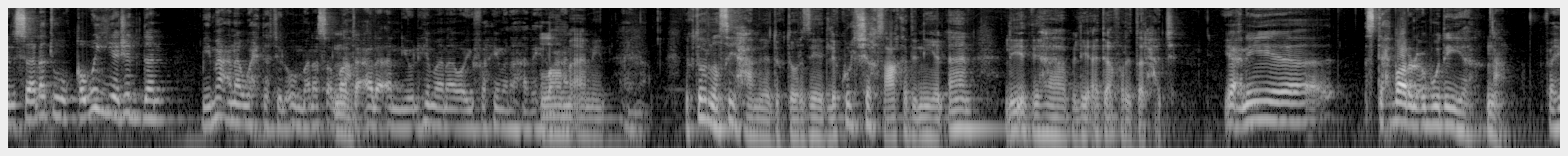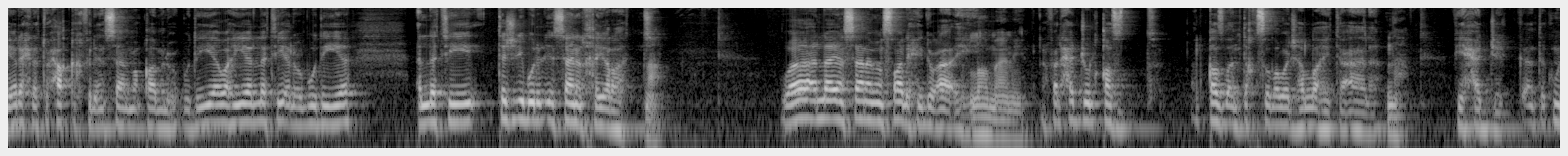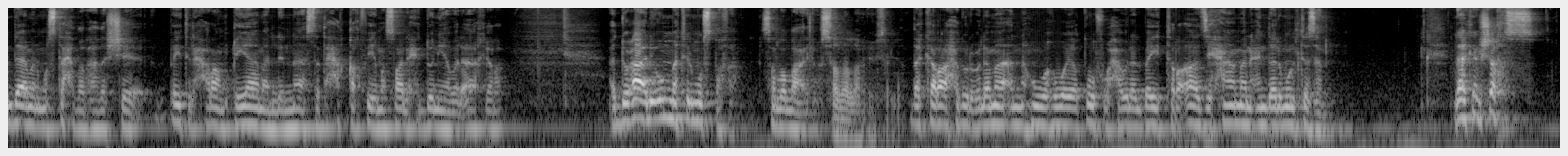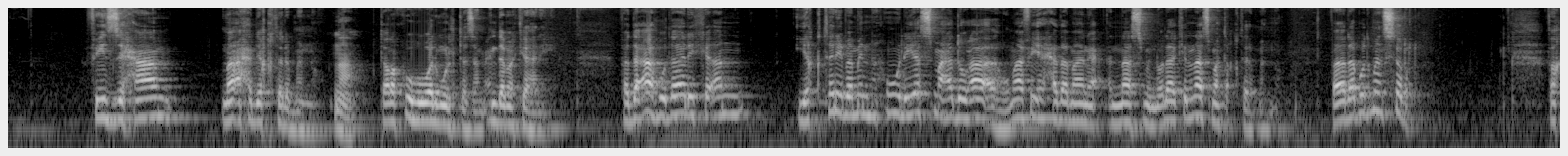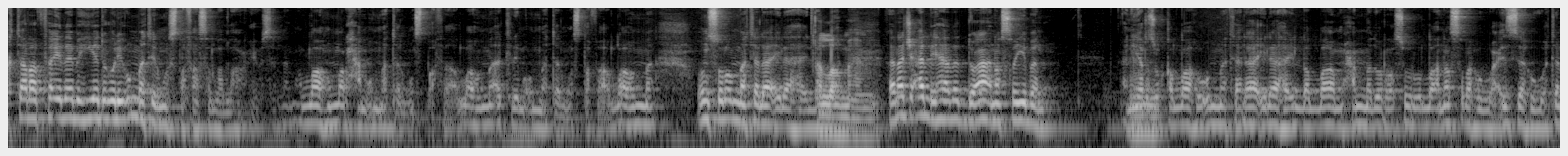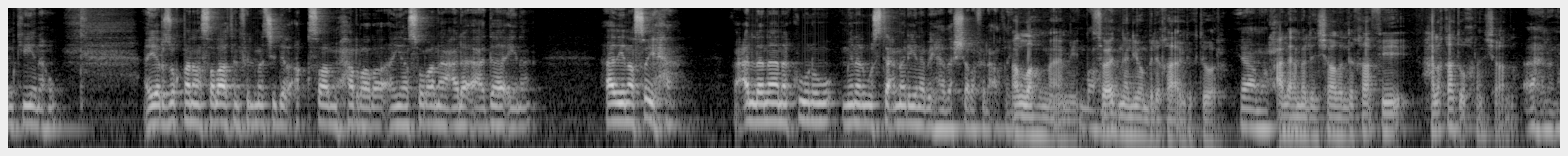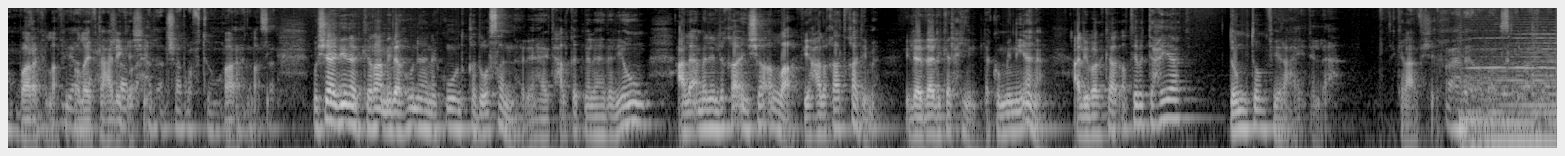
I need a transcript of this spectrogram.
رسالته قوية جدا بمعنى وحدة الأمة نسأل الله نعم. تعالى أن يلهمنا ويفهمنا هذه اللهم المعاني. آمين نعم. دكتور نصيحة من الدكتور زيد لكل شخص عقد النية الآن للذهاب لأداء فريضة الحج يعني آه، استحضار العبودية نعم فهي رحلة تحقق في الإنسان مقام العبودية وهي التي العبودية التي تجلب للإنسان الخيرات. نعم. وأن لا ينسانا من صالح دعائه. اللهم آمين. فالحج القصد. القصد أن تقصد وجه الله تعالى. نعم. في حجك. أن تكون دائما مستحضر هذا الشيء. بيت الحرام قياما للناس تتحقق فيه مصالح الدنيا والآخرة. الدعاء لأمة المصطفى صلى الله عليه وسلم. صلى الله عليه وسلم. ذكر أحد العلماء أنه وهو يطوف حول البيت رأى زحاما عند الملتزم. لكن شخص في الزحام ما أحد يقترب منه. نعم. تركوه هو الملتزم عند مكانه. فدعاه ذلك أن يقترب منه ليسمع دعاءه. ما في أحد مانع الناس منه لكن الناس ما تقترب منه. فلا بد من سر. فاقترب فإذا به يدعو لأمة المصطفى صلى الله عليه وسلم. اللهم ارحم أمة المصطفى اللهم أكرم أمة المصطفى اللهم انصر أمة لا إله إلا الله. اللهم آمين. فنجعل لهذا الدعاء نصيبا. أن. يرزق الله أمة لا إله إلا الله محمد رسول الله نصره وعزه وتمكينه أن يرزقنا صلاة في المسجد الأقصى محررة أن ينصرنا على أعدائنا هذه نصيحة فعلنا نكون من المستعمرين بهذا الشرف العظيم. اللهم آمين. اللهم سعدنا اليوم بلقائك دكتور. يا مرحبا. على أمل إن شاء الله اللقاء في حلقات أخرى إن شاء الله. أهلا ومرحبا. بارك الله فيك. الله يفتح. عليك يا شيخ. شرفتم بارك الله فيك. وسهلا. مشاهدينا الكرام إلى هنا نكون قد وصلنا لنهاية حلقتنا لهذا اليوم. على أمل اللقاء إن شاء الله في حلقات قادمة. إلى ذلك الحين. لكم مني أنا علي بركات أطيب التحيات. دمتم في رعاية الله. يعطيك العافية شيخ. والله يسلمك.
